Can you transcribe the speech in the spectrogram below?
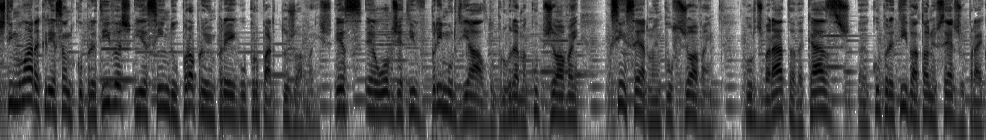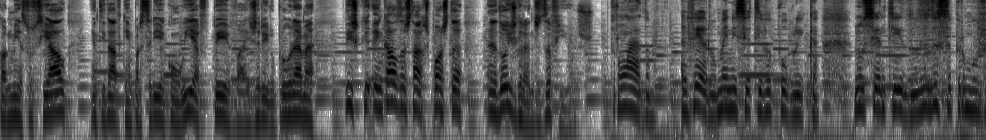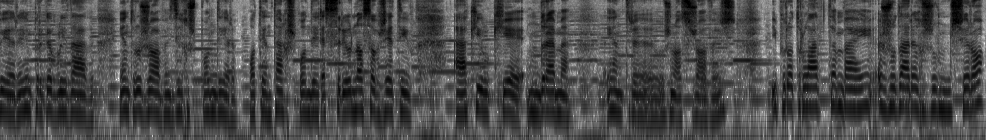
estimular a criação de cooperativas e assim do próprio emprego por parte dos jovens. Esse é o objetivo primordial do programa CUP Jovem, que se insere no Impulso Jovem. Lourdes Barata, da CASES, a Cooperativa António Sérgio para a Economia Social, entidade que em parceria com o IFP vai gerir o programa, diz que em causa está a resposta a dois grandes desafios. Por um lado, haver uma iniciativa pública no sentido de se promover a empregabilidade entre os jovens e responder, ou tentar responder, esse seria o nosso objetivo, àquilo que é um drama entre os nossos jovens. E por outro lado, também ajudar a rejuvenescer ou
